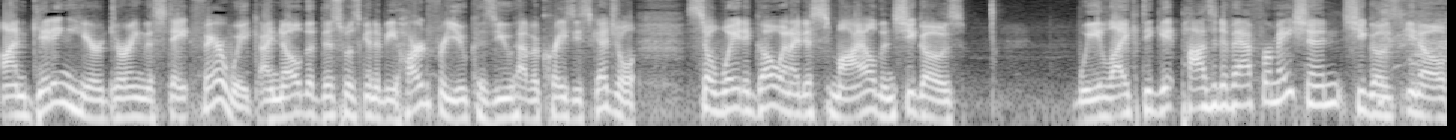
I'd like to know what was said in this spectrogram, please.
on getting here during the state fair week. I know that this was going to be hard for you because you have a crazy schedule. So way to go. And I just smiled and she goes, we like to get positive affirmation. She goes, you know,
